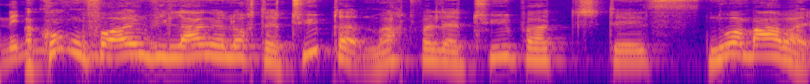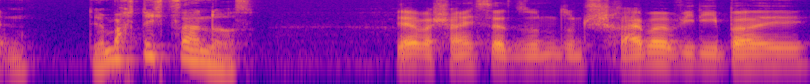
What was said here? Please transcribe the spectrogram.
Mal gucken vor allem, wie lange noch der Typ das macht, weil der Typ hat, der ist nur am Arbeiten. Der macht nichts anderes. Ja, wahrscheinlich ist das so, so ein Schreiber wie die bei.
